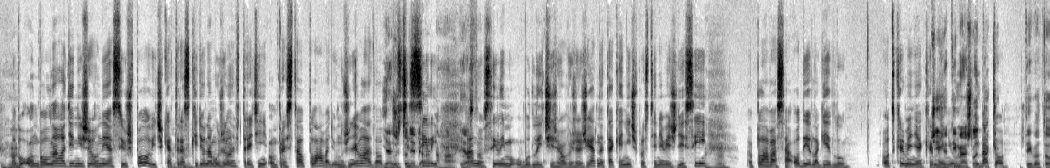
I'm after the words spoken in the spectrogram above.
Mhm. lebo on bol naladený, že on je asi už polovička. Teraz, keď ona už len v tretine, on prestal plávať, on už nevládal. Ja, že to nedá. sily, Aha, áno, sily mu ubudli, čiže hovorí, že žiadne také nič, proste nevieš, kde si. Mhm. Pláva sa od jedla k jedlu, od krmenia k Čiže krmeniu. ty máš len Iba také, to. Iba to.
